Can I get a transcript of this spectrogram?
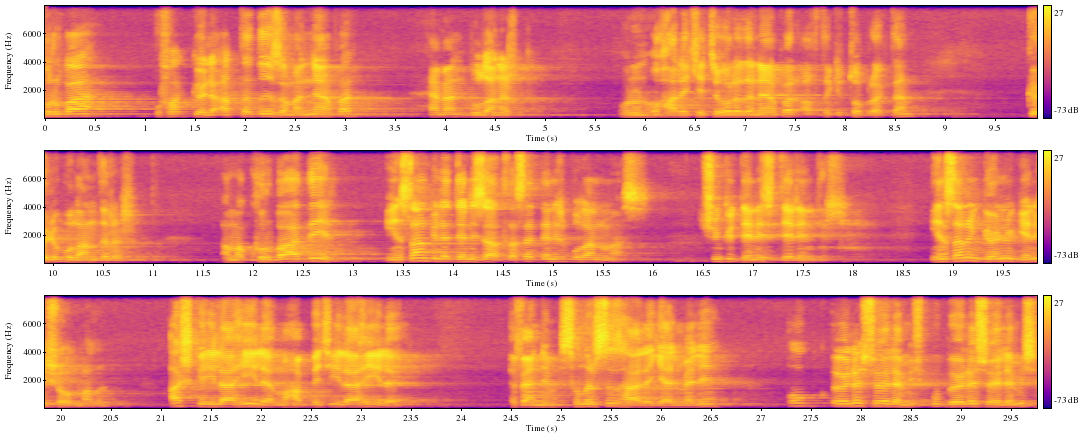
kurbağa ufak göle atladığı zaman ne yapar? Hemen bulanır. Onun o hareketi orada ne yapar? Alttaki topraktan gölü bulandırır. Ama kurbağa değil, insan bile denize atlasa deniz bulanmaz. Çünkü deniz derindir. İnsanın gönlü geniş olmalı. Aşkı ilahiyle, muhabbeti ilahiyle efendim sınırsız hale gelmeli. O öyle söylemiş, bu böyle söylemiş.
